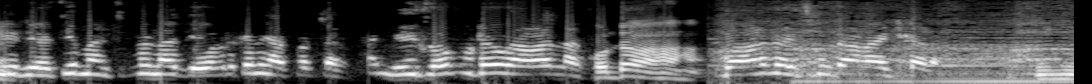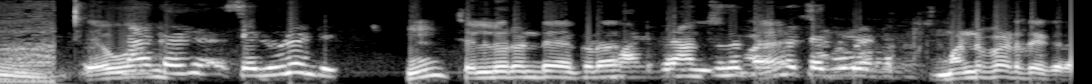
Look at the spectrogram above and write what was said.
మీరు చేతి మంచిగా నా దేవుడికని ఏర్పడతారు. మీతో ఫోటో కావాలి నాకు. ఫోటో. బాగా తెలుసుకుంటాను నాకు చెల్లెలు అండి. చెల్లూరు అంటే ఎక్కడ? మండపేట దగ్గర.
